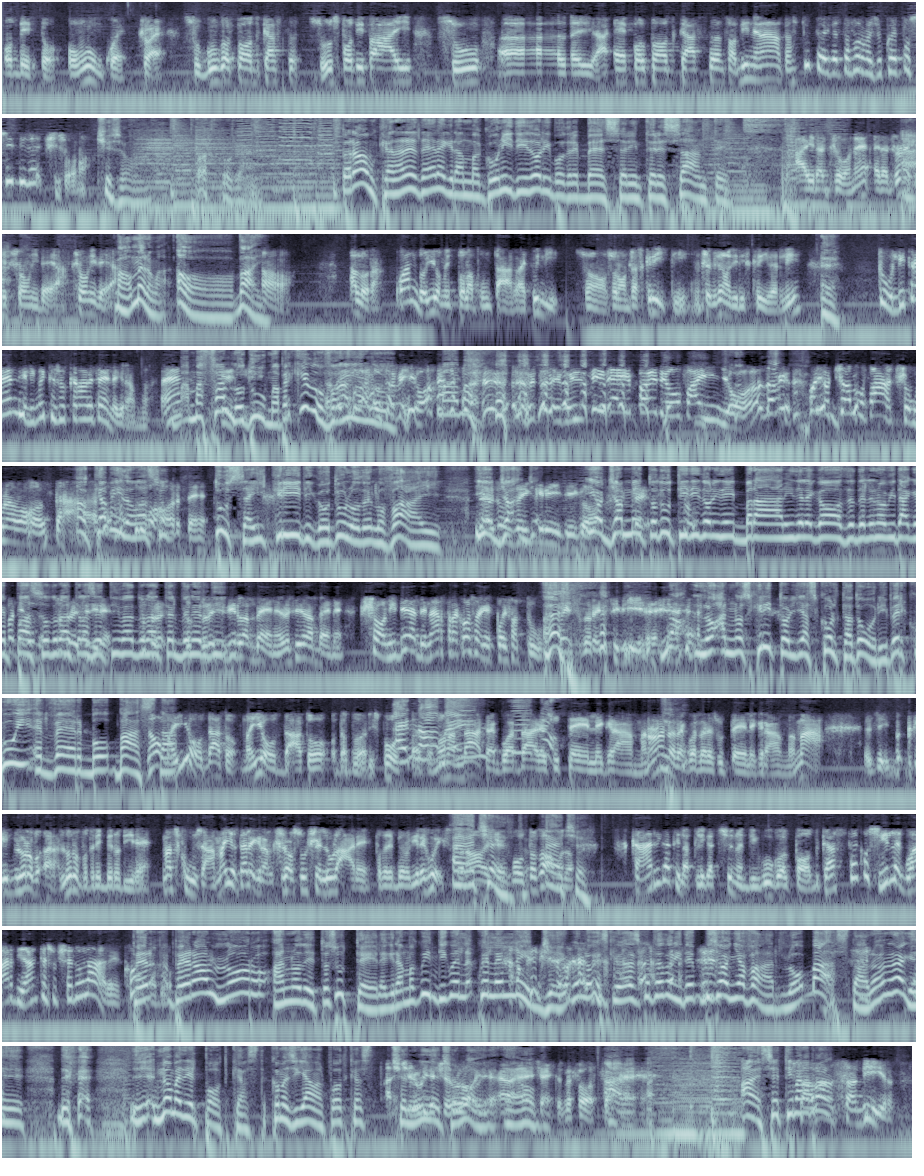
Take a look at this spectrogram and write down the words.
Ho detto ovunque, cioè su Google Podcast, su Spotify, su eh, Apple Podcast, insomma, di Nenata, su tutte le piattaforme su cui è possibile ci sono. Ci sono. Porco cane. Però un canale Telegram con i titoli potrebbe essere interessante. Hai ragione, hai ragione Ah. che c'ho un'idea, c'ho un'idea. Ma meno male. Oh, vai. Oh. Allora, quando io metto la puntata e quindi sono, sono già scritti, non c'è bisogno di riscriverli, Eh. Tu li prendi e li metti sul canale Telegram. Eh? Ma, ma fallo dici? tu, ma perché lo fai Ma io? lo sapevo, Ma- ma- queste idee e poi devo fare io, lo sapevo, ma io già lo faccio una volta. Ho capito, ma su- tu sei il critico, tu lo, lo fai. Io tu già, io già metto tutti i tu- titoli dei brani, delle cose, delle novità che passo tu- tu durante la dovresti dire- settimana, tu durante il tu venerdì. Dovresti dirla bene, dovresti dirla bene. C'ho un'idea di un'altra cosa che poi fa tu. Eh. Questo dovresti dire. No, lo hanno scritto gli ascoltatori, per cui è verbo, basta. No, ma io ho dato, ma io ho dato, ho dato la risposta. Eh, no, Ecco, non andate a guardare eh, no. su Telegram, non andate a guardare su Telegram, ma eh, sì, perché loro, loro potrebbero dire: Ma scusa, ma io Telegram ce l'ho sul cellulare, potrebbero dire questo, Eh, no? Certo, è molto comodo. eh, certo. Scaricati l'applicazione di Google Podcast, così le guardi anche sul cellulare. Per- però loro hanno detto su Telegram, quindi quella, quella è legge, quello che scrivono gli ascoltatori, de- bisogna farlo, basta, non è che deve- il nome del podcast, come si chiama il podcast? Ah, Cellulite e celluloide, celluloide. eh, Eh, ovvio. certo, per forza. Ah, eh. eh. Ah, settimana prossima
